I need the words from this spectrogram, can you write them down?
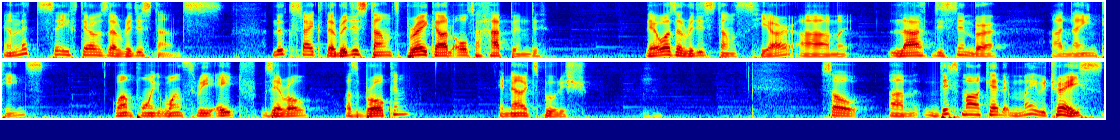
And let's say if there was a resistance. Looks like the resistance breakout also happened. There was a resistance here um, last December uh, 19th. 1.1380 was broken and now it's bullish. So um, this market may retrace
